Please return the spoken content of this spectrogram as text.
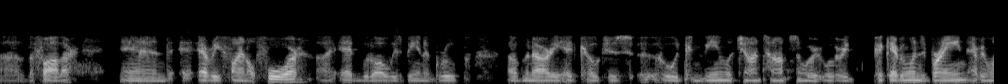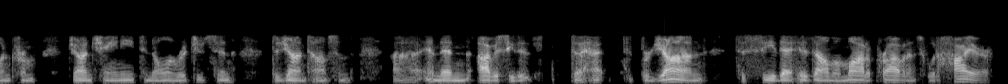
uh, the father, and every Final Four, uh, Ed would always be in a group of minority head coaches who would convene with John Thompson, where, where we'd pick everyone's brain, everyone from John Cheney to Nolan Richardson to John Thompson, uh, and then obviously to, to, ha- for John to see that his alma mater, Providence, would hire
